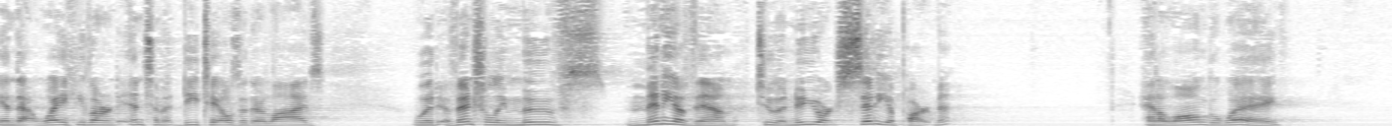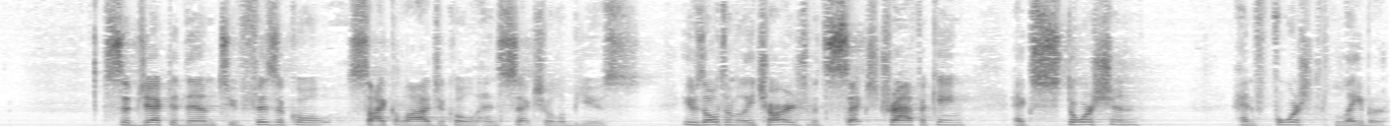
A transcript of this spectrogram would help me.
in that way. He learned intimate details of their lives, would eventually move many of them to a New York City apartment, and along the way, subjected them to physical, psychological, and sexual abuse. He was ultimately charged with sex trafficking, extortion, and forced labor.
